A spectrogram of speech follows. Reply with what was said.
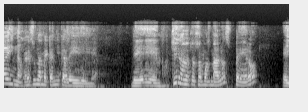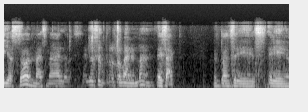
ay, no. es una mecánica de, de eh, sí, nosotros somos malos, pero ellos son más malos. Nosotros robaron más. Exacto. Entonces, eh,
